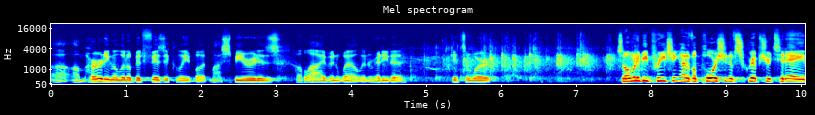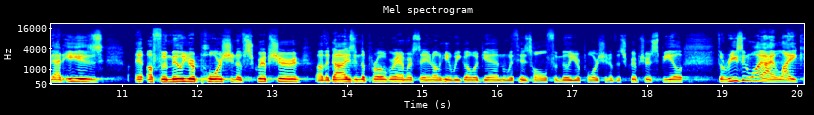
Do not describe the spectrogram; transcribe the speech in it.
uh, I'm hurting a little bit physically, but my spirit is alive and well and ready to get to work. So I'm going to be preaching out of a portion of Scripture today that is a familiar portion of Scripture. Uh, the guys in the program are saying, oh, here we go again with his whole familiar portion of the Scripture spiel. The reason why I like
